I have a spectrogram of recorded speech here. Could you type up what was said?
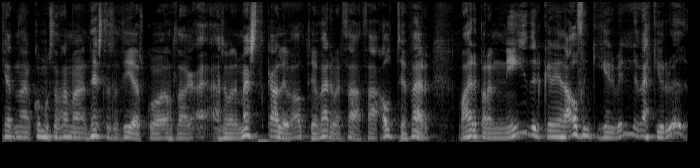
hérna, komast að fram að neistast að því að sko, að sem var mest galið átíða verð er það, það átíða verð væri bara nýðurgreið áfengi hér viljum ekki röð,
